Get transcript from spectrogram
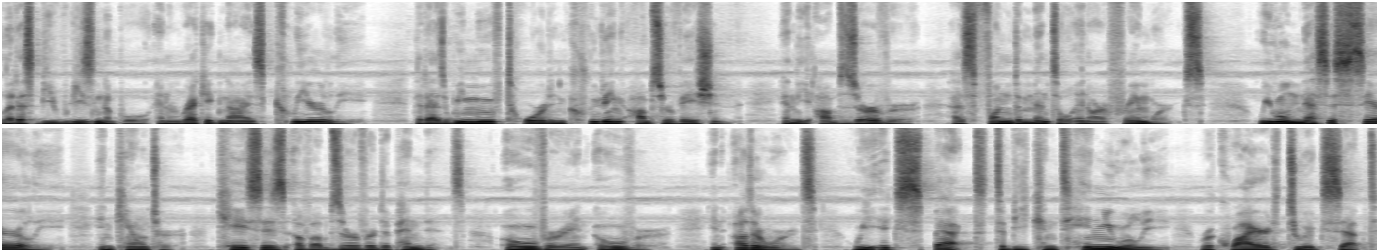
Let us be reasonable and recognize clearly that as we move toward including observation and the observer as fundamental in our frameworks, we will necessarily encounter cases of observer dependence over and over. In other words, we expect to be continually required to accept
